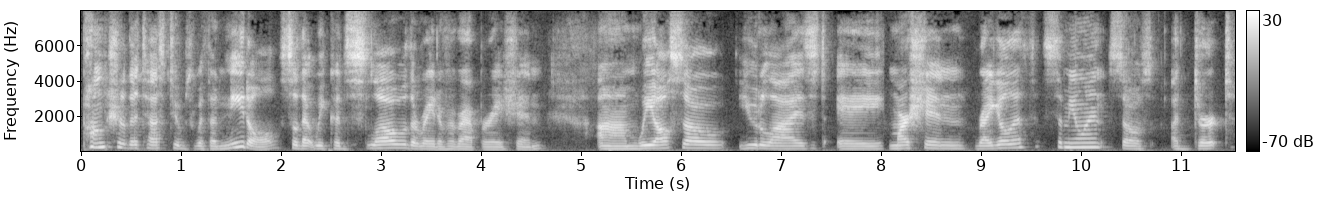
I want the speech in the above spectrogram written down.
puncture the test tubes with a needle so that we could slow the rate of evaporation. Um, we also utilized a martian regolith simulant so a dirt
